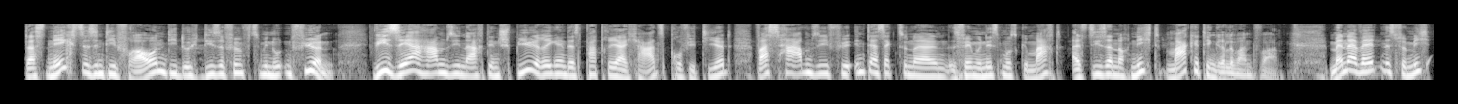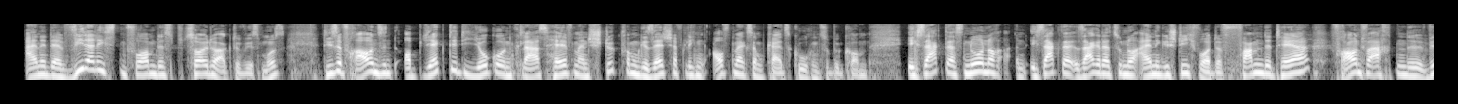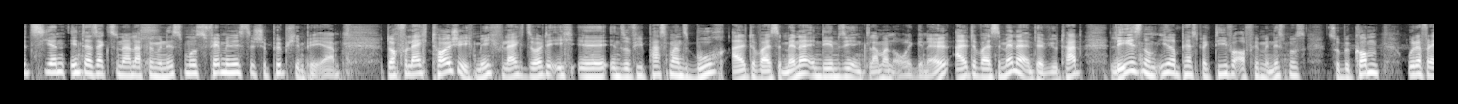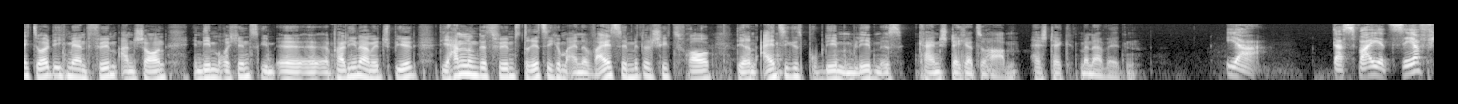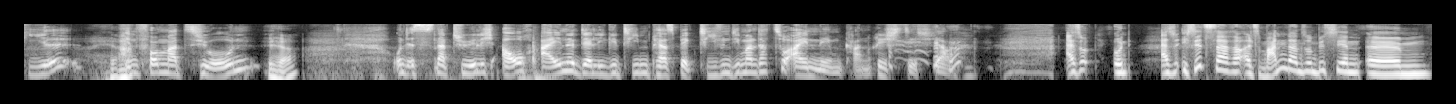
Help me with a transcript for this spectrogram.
Das nächste sind die Frauen, die durch diese 15 Minuten führen. Wie sehr haben sie nach den Spielregeln des Patriarchats profitiert? Was haben sie für intersektionalen Feminismus gemacht, als dieser noch nicht marketingrelevant war? Männerwelten ist für mich eine der widerlichsten Formen des Pseudoaktivismus. Diese Frauen sind Objekte, die Joko und Klaas helfen, ein Stück vom gesellschaftlichen Aufmerksamkeitskuchen zu bekommen. Ich sage das nur noch, ich sag, sage dazu nur einige Stichworte. Femme de terre, frauenverachtende Witzchen, intersektionaler Feminismus, feministische Püppchen-PR. Doch vielleicht täusche ich mich, vielleicht sollte ich äh, in Sophie Passmanns Buch Alte weiße Männer, in dem sie in Klammern originell alte weiße Männer interviewt hat, lesen, um ihre Perspektive auf Feminismus zu bekommen. Oder vielleicht sollte ich mir einen Film anschauen, in dem Rochinski äh, Palina mitspielt. Die Handlung des Films dreht sich um eine weiße Mittelschichtsfrau, deren einziges Problem im Leben ist, keinen Stecher zu haben. Hashtag Männerwelten. Ja, das war jetzt sehr viel ja. Information. Ja. Und es ist natürlich auch eine der legitimen Perspektiven, die man dazu einnehmen kann. Richtig, ja. Also, und also ich sitze da so als Mann dann so ein bisschen. Ähm,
